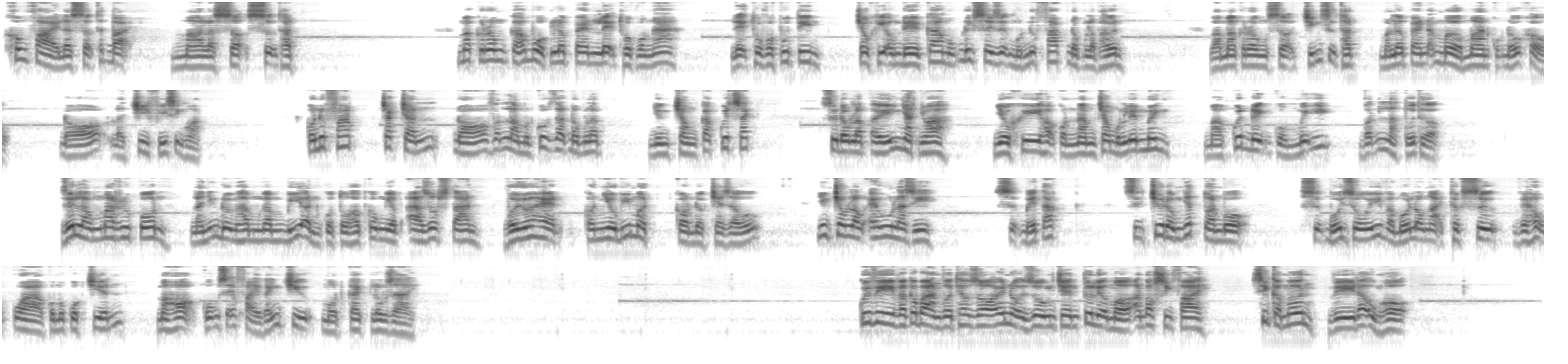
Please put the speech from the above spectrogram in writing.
Không phải là sợ thất bại, mà là sợ sự thật. Macron cáo buộc Le Pen lệ thuộc vào Nga, lệ thuộc vào Putin, trong khi ông đề cao mục đích xây dựng một nước Pháp độc lập hơn. Và Macron sợ chính sự thật mà Le Pen đã mở màn cuộc đấu khẩu, đó là chi phí sinh hoạt. Còn nước Pháp chắc chắn đó vẫn là một quốc gia độc lập, nhưng trong các quyết sách Sự độc lập ấy nhạt nhòa, nhiều khi họ còn nằm trong một liên minh mà quyết định của Mỹ vẫn là tối thượng. Dưới lòng Mariupol là những đường hầm ngầm bí ẩn của tổ hợp công nghiệp Azovstan với hứa hẹn còn nhiều bí mật còn được che giấu. Nhưng trong lòng EU là gì? Sự bế tắc, sự chưa đồng nhất toàn bộ, sự bối rối và mối lo ngại thực sự về hậu quả của một cuộc chiến mà họ cũng sẽ phải gánh chịu một cách lâu dài. Quý vị và các bạn vừa theo dõi nội dung trên tư liệu mở Unboxing File. Xin cảm ơn vì đã ủng hộ.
